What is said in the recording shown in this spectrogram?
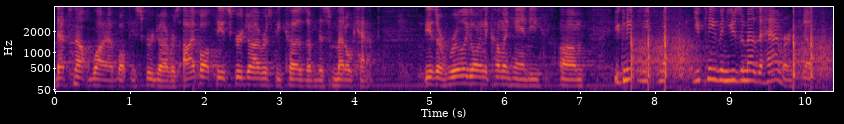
that's not why I bought these screwdrivers. I bought these screwdrivers because of this metal cap. These are really going to come in handy. Um, you can even use them, you can even use them as a hammer. You know,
